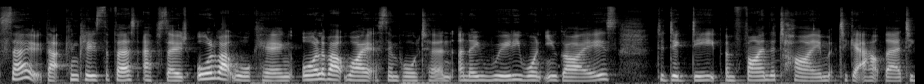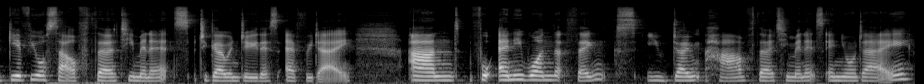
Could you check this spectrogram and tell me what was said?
So that concludes the first episode, all about walking, all about why it's important. And I really want you guys to dig deep and find the time to get out there to give yourself 30 minutes to go and do this every day. And for anyone that thinks you don't have 30 minutes in your day,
